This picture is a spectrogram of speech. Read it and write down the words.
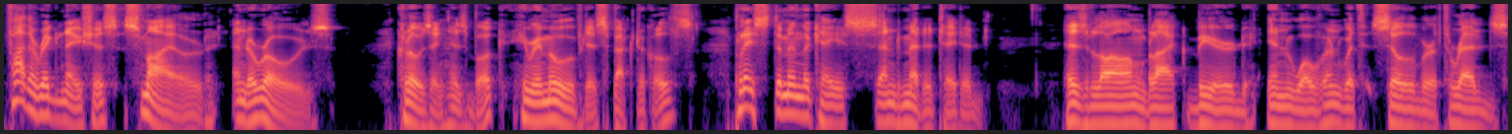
Father Ignatius smiled and arose. Closing his book, he removed his spectacles, placed them in the case, and meditated. His long black beard, inwoven with silver threads,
